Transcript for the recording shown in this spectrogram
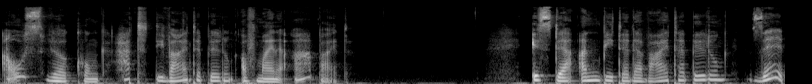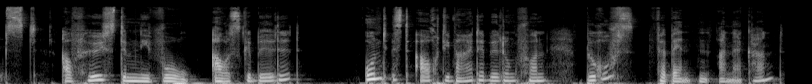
Auswirkung hat die Weiterbildung auf meine Arbeit? Ist der Anbieter der Weiterbildung selbst auf höchstem Niveau ausgebildet? Und ist auch die Weiterbildung von Berufsverbänden anerkannt?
